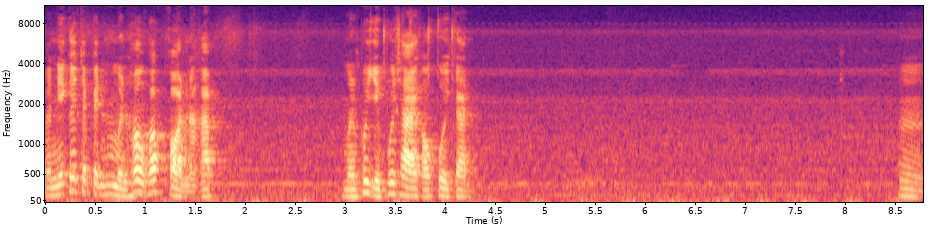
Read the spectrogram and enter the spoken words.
อันนี้ก็จะเป็นเหมือนห้องพักผ่อนนะครับ เหมือนผู้หญิงผู้ชายเขาคุยกัน อืม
